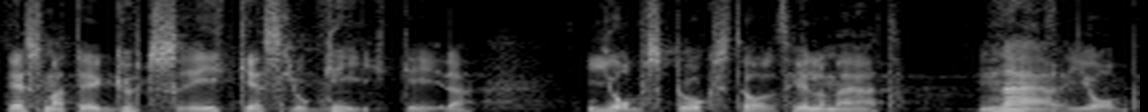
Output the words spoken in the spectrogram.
Det är som att det är Guds rikes logik i det. I Jobs bok står det till och med att när Jobb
